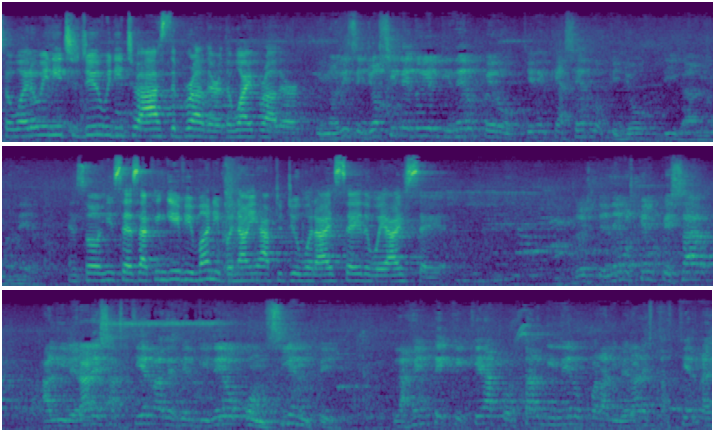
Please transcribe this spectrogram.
So, what do we need to do? We need to ask the brother, the white brother. Y nos dice, yo sí le doy el dinero, pero tienen que hacer lo que yo diga a mi manera. And so he says, I can give you money, but now you have to do what I say the way I say it. Entonces tenemos que empezar a liberar esas tierras desde el dinero consciente. La gente que quiera aportar dinero para liberar estas tierras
